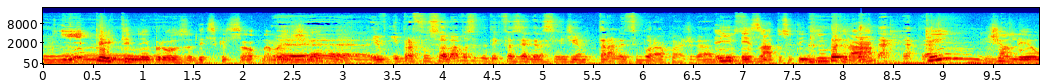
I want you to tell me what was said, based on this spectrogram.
hiper tenebrosa a descrição da magia. É, e, e para funcionar você tem que fazer a gracinha de entrar nesse buraco rasgado. É exato, você tem que entrar. Quem já leu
